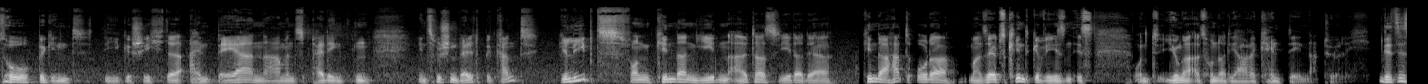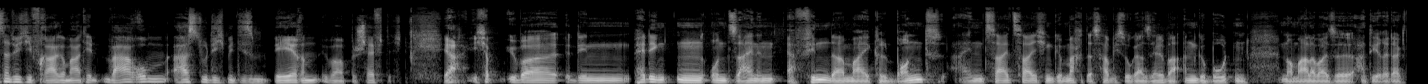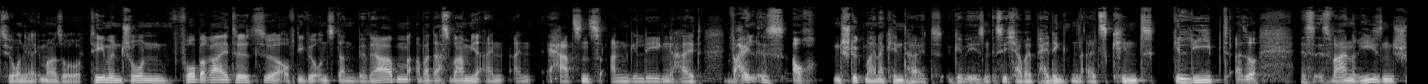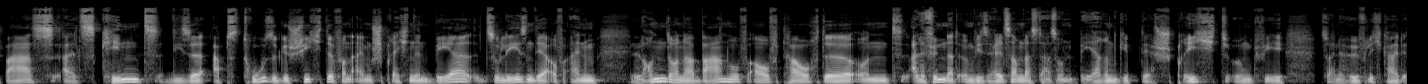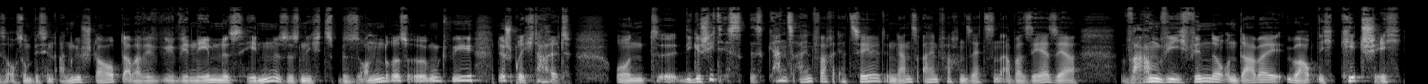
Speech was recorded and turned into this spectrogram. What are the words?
So beginnt die Geschichte. Ein Bär namens Paddington, inzwischen weltbekannt, geliebt von Kindern jeden Alters. Jeder, der Kinder hat oder mal selbst Kind gewesen ist und jünger als 100 Jahre kennt den natürlich. Jetzt ist natürlich die Frage, Martin, warum hast du dich mit diesem Bären überhaupt beschäftigt? Ja, ich habe über den Paddington und seinen Erfinder Michael Bond ein Zeitzeichen gemacht. Das habe ich sogar selber angeboten. Normalerweise hat die Redaktion ja immer so Themen schon vorbereitet, auf die wir uns dann bewerben. Aber das war mir ein, ein Herzensangelegenheit, weil es auch ein Stück meiner Kindheit gewesen ist. Ich habe Paddington als Kind geliebt. Also es, es war ein Riesenspaß als Kind diese abstruse Geschichte von einem sprechenden Bär zu lesen, der auf einem Londoner Bahnhof auftauchte und alle finden das irgendwie seltsam, dass da so einen Bären gibt, der spricht. Irgendwie seine Höflichkeit ist auch so ein bisschen angestaubt, aber wir, wir nehmen es hin. Es ist nichts Besonderes irgendwie. Der spricht halt. Und äh, die Geschichte ist, ist ganz einfach erzählt, in ganz einfachen Sätzen, aber sehr, sehr warm, wie ich finde, und dabei überhaupt nicht kitschig.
